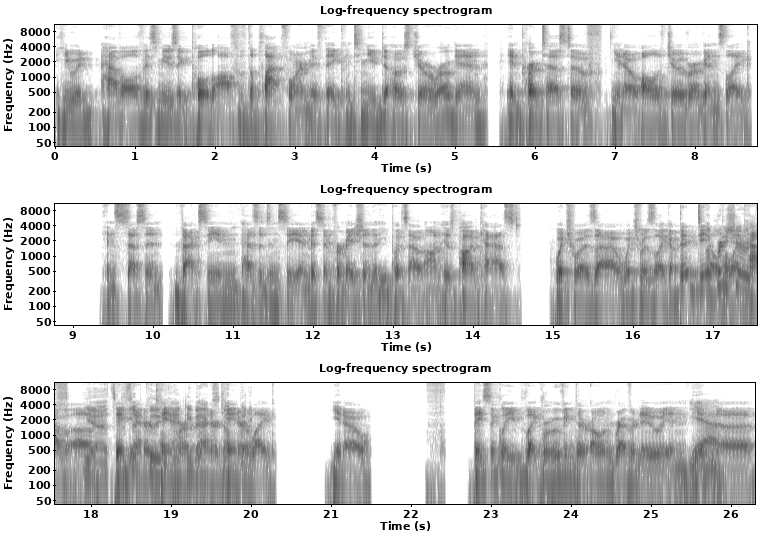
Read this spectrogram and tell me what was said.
he would have all of his music pulled off of the platform if they continued to host Joe Rogan in protest of, you know, all of Joe Rogan's like incessant vaccine hesitancy and misinformation that he puts out on his podcast. Which was uh, which was like a big deal to pretty like sure have a yeah, big the entertainer stuff, like you know basically like removing their own revenue in in uh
